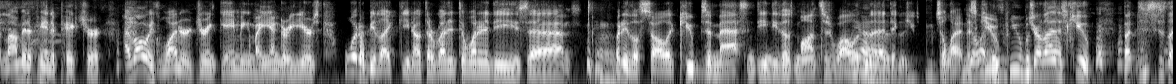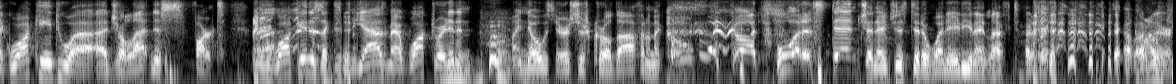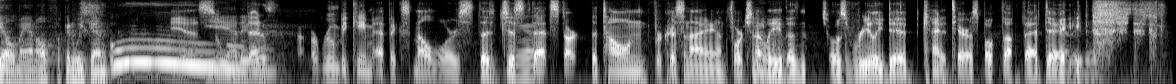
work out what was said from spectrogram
allow me to paint a picture. I've always wondered during gaming in my younger years what it'd be like, you know, to run into one of these, um, hmm. what are those solid cubes of mass in D and D? Those monsters. Well, Oh, yeah, the, the- the, the gelatinous gelatinous cube? cube. gelatinous cube. But this is like walking into a, a gelatinous fart. And I walk in, it's like this miasma. I walked right in, and hmm. Hmm. my nose hairs just curled off, and I'm like, "Oh my god, what a stench!" And I just did a 180, and I left. I was like, "Get the hell out of Cloud there." kill, man, all fucking weekend. yeah, so Yeah, dude. that, our room became epic smell wars. The just Yeah. that start the tone for Chris and I. Unfortunately, Mm-hmm. the nachos really did kind of tear us both up that day. Yeah, they did. and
